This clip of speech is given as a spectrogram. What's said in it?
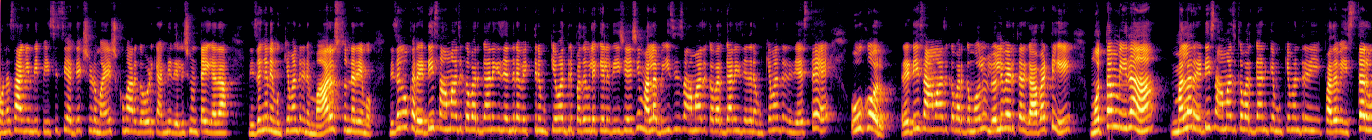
కొనసాగింది. పిసిసి అధ్యక్షుడు మహేష్ కుమార్ గౌడ్కి అన్ని తెలిసి ఉంటాయి కదా. నిజంగానే ముఖ్యమంత్రిని మారుస్తున్నారేమో. నిజంగా ఒక రెడ్డి సామాజిక వర్గానికి చెందిన వ్యక్తిని ముఖ్యమంత్రి పదవులకెళ్ళి తీసేసి మళ్ళీ బీసీ సామాజిక వర్గానికి చెందిన ముఖ్యమంత్రిని చేస్తే ఊకోరు. రెడ్డి సామాజిక వర్గం వాళ్ళు లొల్లి పెడతారు కాబట్టి మొత్తం మీద మళ్ళా రెడ్డి సామాజిక వర్గానికి ముఖ్యమంత్రి పదవి ఇస్తారు.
